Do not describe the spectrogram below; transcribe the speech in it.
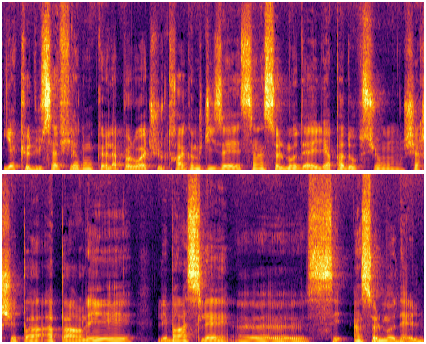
il n'y a que du saphir. Donc l'Apple Watch Ultra, comme je disais, c'est un seul modèle, il n'y a pas d'option, cherchez pas. À part les, les bracelets, c'est un seul modèle.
